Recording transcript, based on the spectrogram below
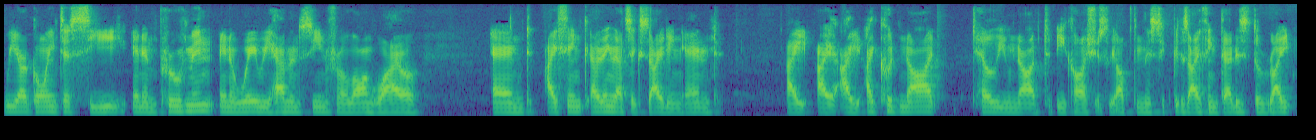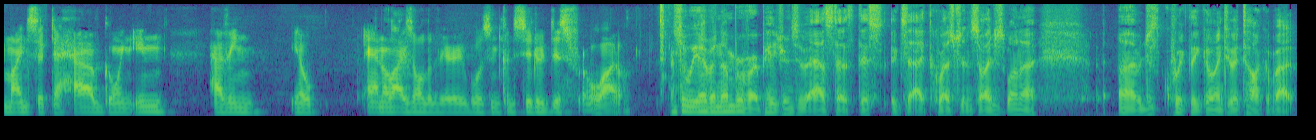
we are going to see an improvement in a way we haven't seen for a long while, and I think I think that's exciting, and I I I, I could not tell you not to be cautiously optimistic because I think that is the right mindset to have going in, having you know analyzed all the variables and considered this for a while. So we have a number of our patrons have asked us this exact question. So I just want to uh, just quickly go into a talk about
